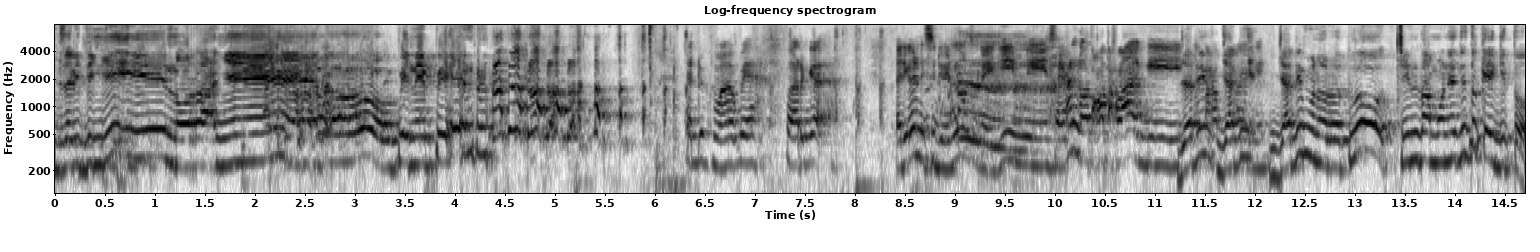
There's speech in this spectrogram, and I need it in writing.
bisa ditinggiin noraknya. Aduh, Upin Ipin. Aduh maaf ya warga. Tadi kan di studio ini langsung kayak gini. Saya kan gak otak-otak lagi. jadi Otak-otak jadi lagi. jadi menurut lu cinta monyet itu kayak gitu?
